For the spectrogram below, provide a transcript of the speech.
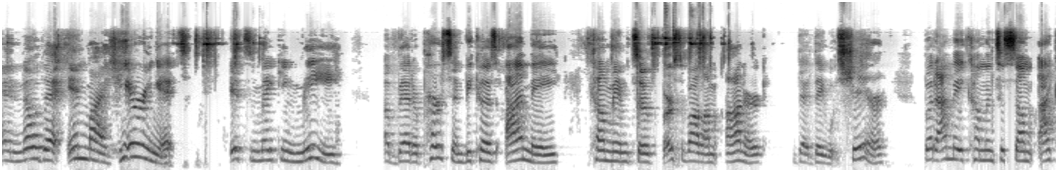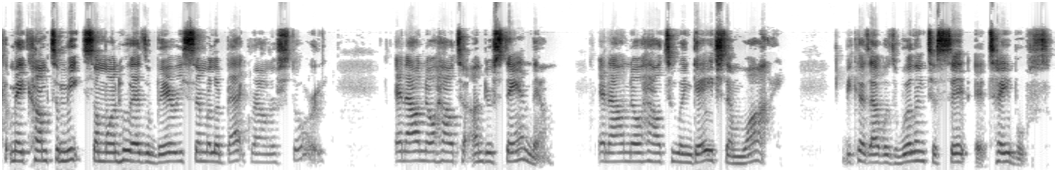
and know that in my hearing it, it's making me a better person because I may come into, first of all, I'm honored that they would share but I may come into some, I may come to meet someone who has a very similar background or story. And I'll know how to understand them and I'll know how to engage them. Why? Because I was willing to sit at tables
